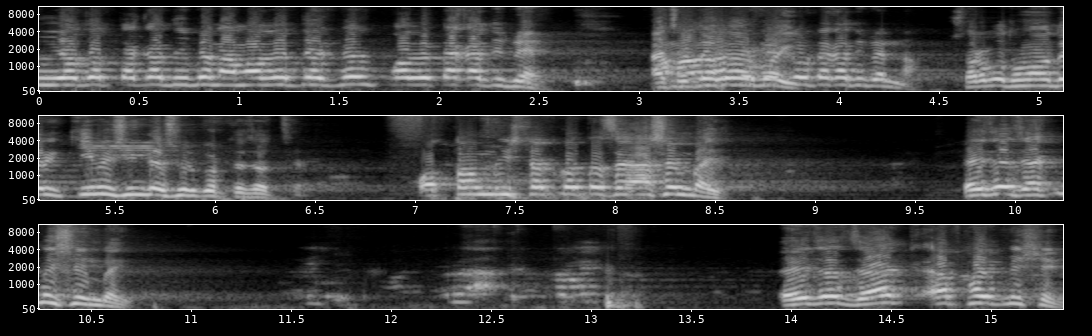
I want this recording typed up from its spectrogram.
দুই হাজার টাকা দিবেন আমাদের দেখবেন পরে টাকা দিবেন। আচ্ছা, দাদা ভাই। টাকা দিবেন না। সর্বপ্রথম আমাদের কি মেশিন দিয়ে শুরু করতে চাচ্ছেন? প্রথম স্টার্ট করতেছে আসেন ভাই। এই যে জ্যাক মেশিন ভাই। এই যে Jack F five machine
